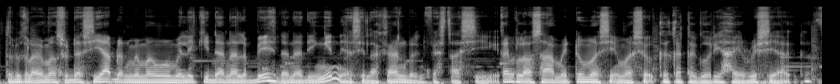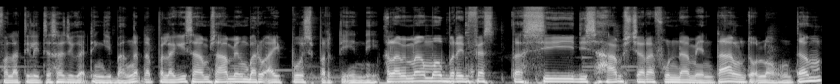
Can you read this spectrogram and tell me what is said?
Tapi kalau memang sudah siap dan memang memiliki dana lebih, dana dingin ya silahkan berinvestasi. Kan kalau saham itu masih masuk ke kategori high risk ya. Gitu. Volatilitasnya juga tinggi banget, apalagi saham-saham yang baru IPO seperti ini. Kalau memang mau berinvestasi di saham secara fundamental untuk long term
